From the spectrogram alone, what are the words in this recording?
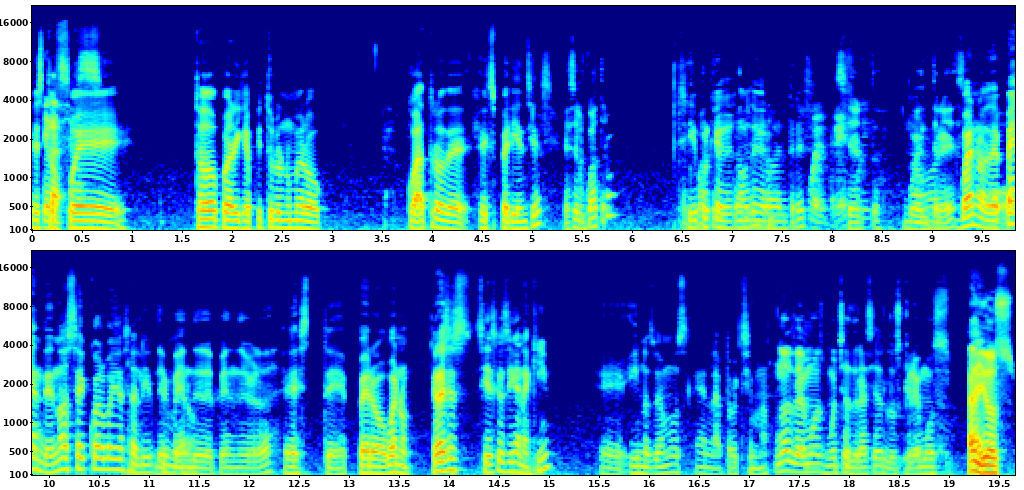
Esto Gracias. fue todo por el capítulo número 4 de experiencias. ¿Es el 4? Sí, porque acabamos de grabar el 3. O el 3, Cierto. O el 3. Bueno, depende, no sé cuál vaya a salir Depende, primero. depende, ¿verdad? Este, pero bueno, gracias si es que sigan aquí eh, y nos vemos en la próxima. Nos vemos, muchas gracias, los queremos. Adiós.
